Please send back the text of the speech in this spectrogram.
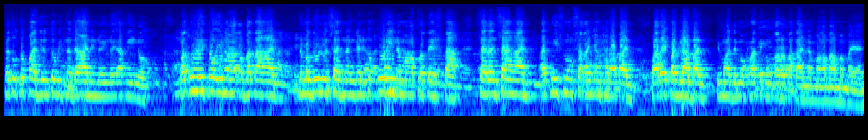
natutupad yung tuwid na daan ni Noynoy Aquino Patuloy po yung mga kabataan na maglulunsad ng ganito uri ng mga protesta sa lansangan at mismong sa kanyang harapan para ipaglaban yung mga demokratikong karapatan ng mga mamamayan.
